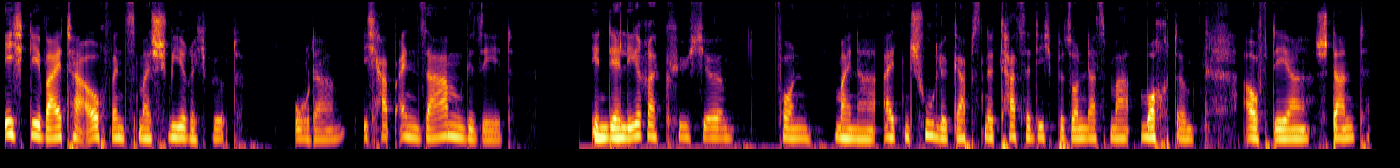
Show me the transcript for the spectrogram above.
ich gehe weiter, auch wenn es mal schwierig wird. Oder ich habe einen Samen gesät. In der Lehrerküche von meiner alten Schule gab es eine Tasse, die ich besonders mochte, auf der stand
